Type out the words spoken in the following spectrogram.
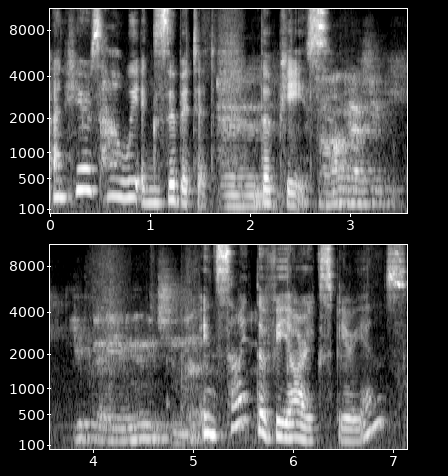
And here's how we exhibited the piece. Inside the VR experience,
